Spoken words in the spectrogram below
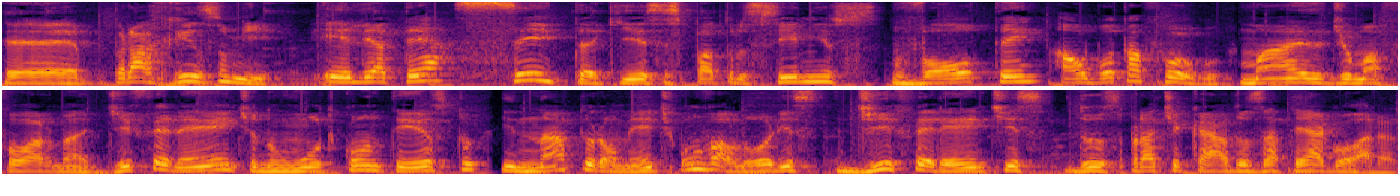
é, para resumir, ele até aceita que esses patrocínios voltem ao Botafogo, mas de uma forma diferente, num outro contexto e naturalmente com valores diferentes dos praticados até agora.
